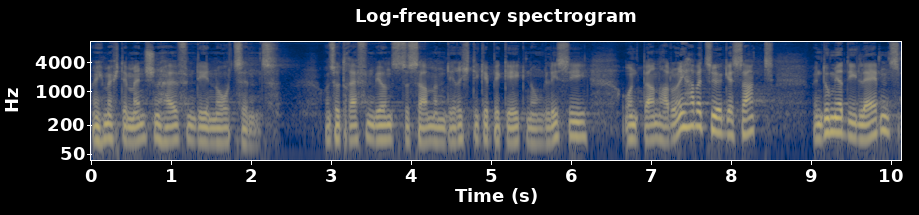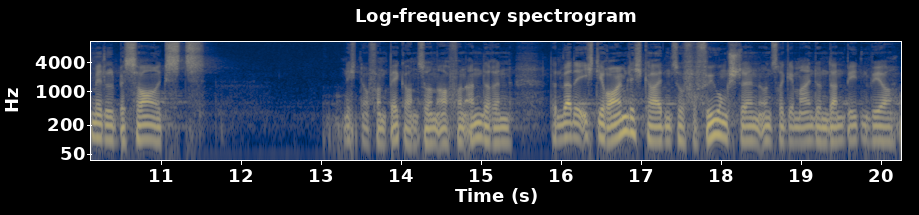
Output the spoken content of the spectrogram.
und ich möchte Menschen helfen, die in Not sind. Und so treffen wir uns zusammen, die richtige Begegnung, Lissy und Bernhard. Und ich habe zu ihr gesagt, wenn du mir die Lebensmittel besorgst, nicht nur von Bäckern, sondern auch von anderen, dann werde ich die Räumlichkeiten zur Verfügung stellen in unserer Gemeinde und dann bieten wir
